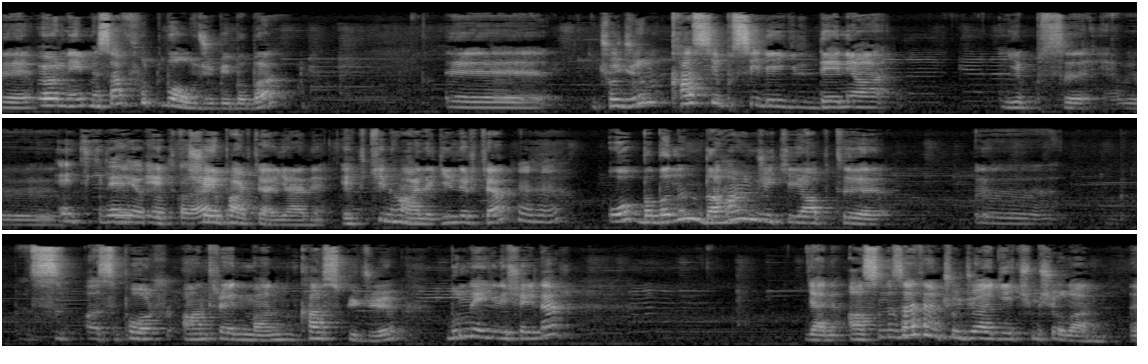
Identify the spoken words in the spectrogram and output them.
Ee, örneğin mesela futbolcu bir baba ee, çocuğun kas yapısı ile ilgili DNA yapısı e, Etkileniyor et- şey yaparken yani etkin hale gelirken Hı hı. o babanın daha önceki yaptığı e, spor, antrenman, kas gücü bununla ilgili şeyler yani aslında zaten çocuğa geçmiş olan e,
